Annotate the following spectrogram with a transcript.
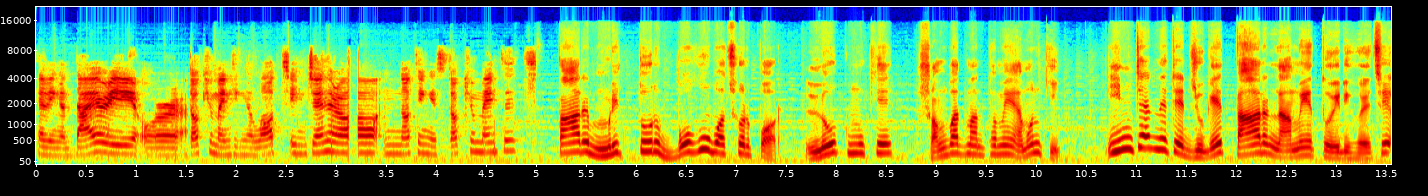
having a diary or documenting a lot. In general, nothing is documented. তার মৃত্যুর বহু বছর পর লোকমুখে সংবাদ মাধ্যমে এমনকি ইন্টারনেটের যুগে তার নামে তৈরি হয়েছে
